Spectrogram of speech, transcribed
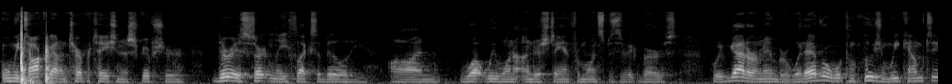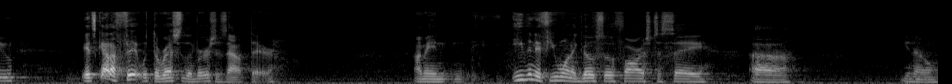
when we talk about interpretation of Scripture, there is certainly flexibility on what we want to understand from one specific verse. We've got to remember, whatever conclusion we come to, it's got to fit with the rest of the verses out there. I mean, even if you want to go so far as to say, uh, you know,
